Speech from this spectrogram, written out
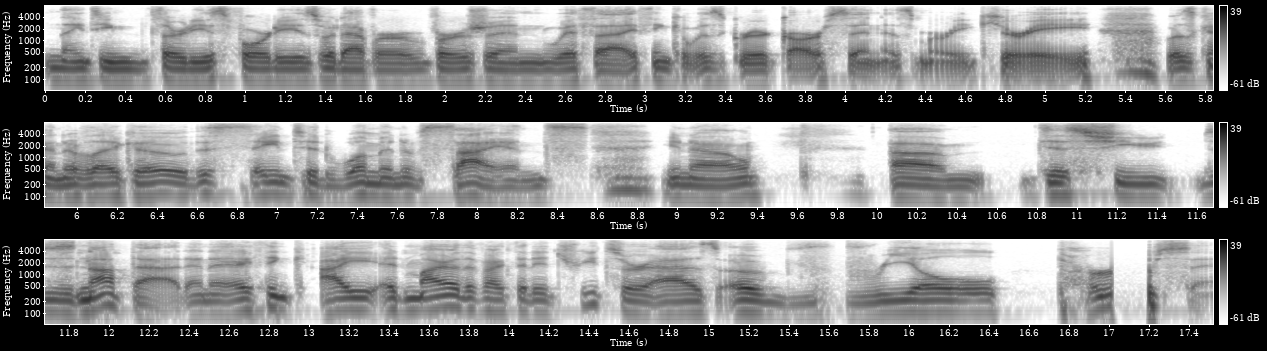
1930s 40s whatever version with uh, i think it was greer garson as marie curie was kind of like oh this sainted woman of science you know? Um she is not that and i think i admire the fact that it treats her as a real person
